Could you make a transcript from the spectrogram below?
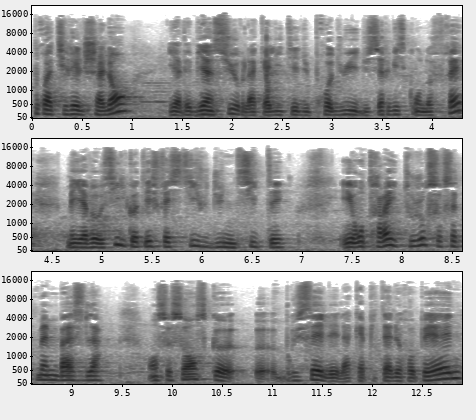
Pour attirer le chaland, il y avait bien sûr la qualité du produit et du service qu'on offrait, mais il y avait aussi le côté festif d'une cité. Et on travaille toujours sur cette même base-là, en ce sens que euh, Bruxelles est la capitale européenne,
